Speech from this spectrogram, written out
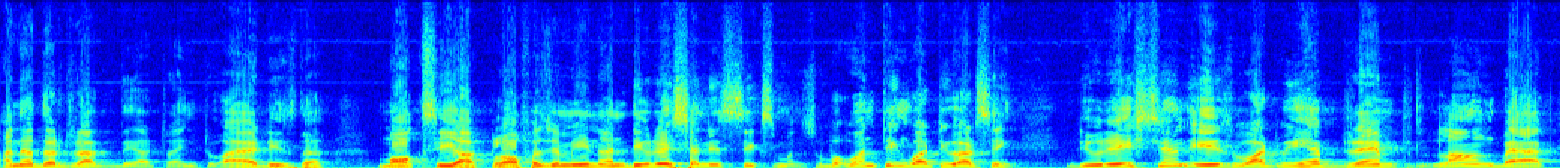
another drug they are trying to add is the clofazimine and duration is 6 months. So, but one thing what you are saying, duration is what we have dreamt long back,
